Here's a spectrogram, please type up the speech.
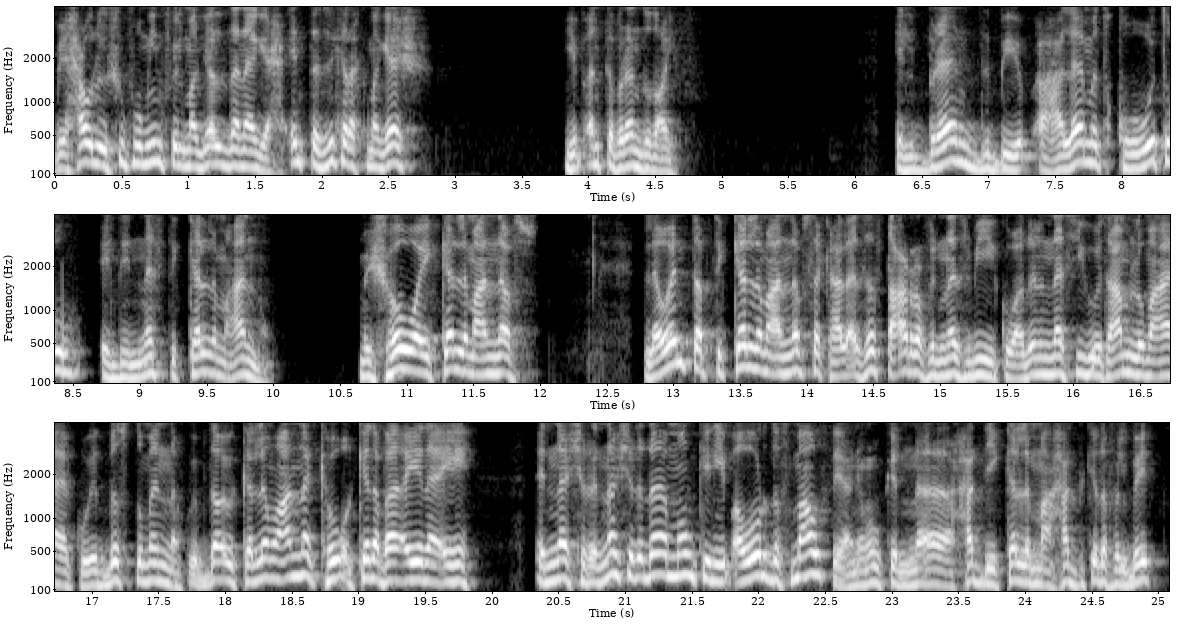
بيحاولوا يشوفوا مين في المجال ده ناجح. انت ذكرك ما جاش يبقى انت brand ضعيف. ال brand بيبقى علامة قوته ان الناس تتكلم عنه مش هو يتكلم عن نفسه. لو انت بتتكلم عن نفسك على أساس تعرف الناس بيك وبعدين الناس يجوا يتعاملوا معاك ويتبسطوا منك ويبدأوا يتكلموا عنك هو كده بقى هنا إيه النشر. النشر ده ممكن يبقى word of mouth يعني ممكن حد يتكلم مع حد كده في البيت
